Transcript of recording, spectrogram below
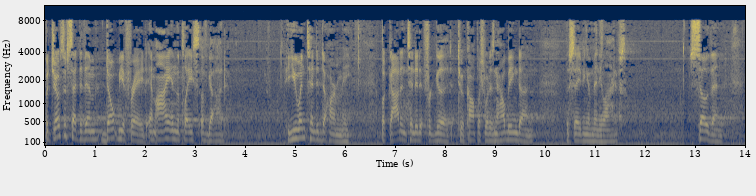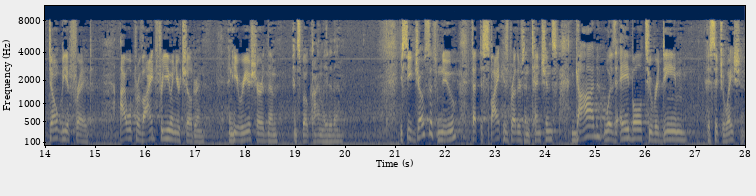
But Joseph said to them, Don't be afraid. Am I in the place of God? You intended to harm me, but God intended it for good to accomplish what is now being done, the saving of many lives. So then, don't be afraid. I will provide for you and your children. And he reassured them and spoke kindly to them. You see, Joseph knew that despite his brother's intentions, God was able to redeem his situation.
